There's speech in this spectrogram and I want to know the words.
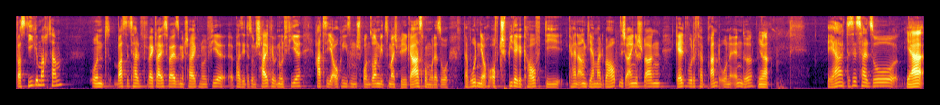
was die gemacht haben und was jetzt halt vergleichsweise mit Schalke 04 äh, passiert ist. Und Schalke 04 hatte ja auch riesen Sponsoren, wie zum Beispiel Gazprom oder so. Da wurden ja auch oft Spieler gekauft, die, keine Ahnung, die haben halt überhaupt nicht eingeschlagen. Geld wurde verbrannt ohne Ende. Ja. Ja, das ist halt so. Ja,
